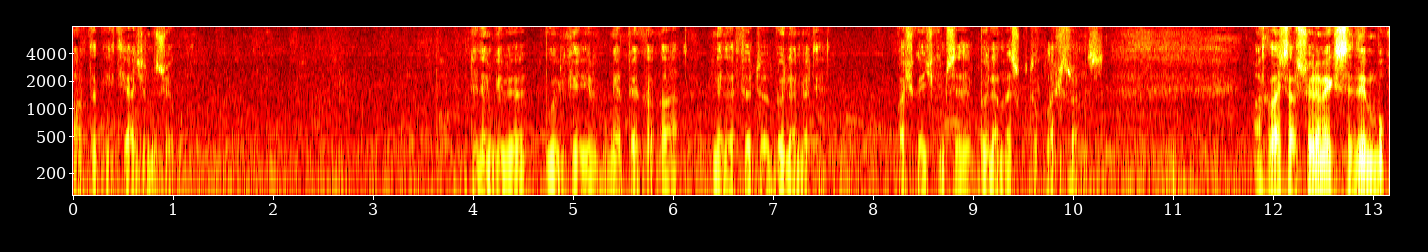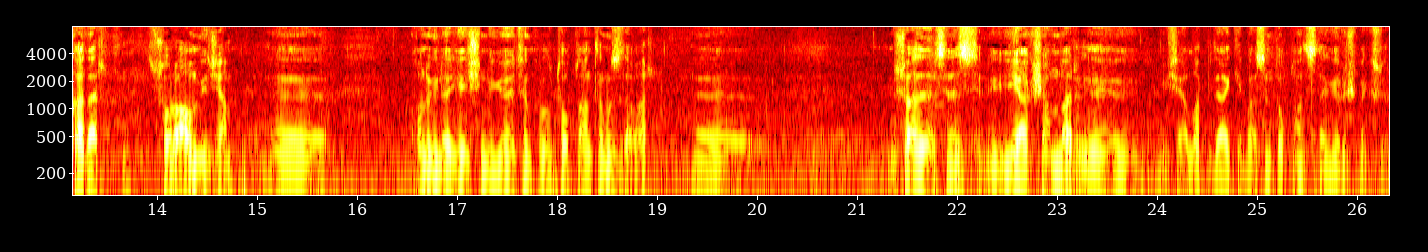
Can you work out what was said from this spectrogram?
artık ihtiyacımız yok. Dediğim gibi bu ülkeyi ne PKK ne de FETÖ bölemedi. Başka hiç kimse bölemez, kutuplaştıramaz. Arkadaşlar söylemek istediğim bu kadar. Soru almayacağım. Ee, konuyla ilgili şimdi yönetim kurulu toplantımız da var. Ee, müsaade ederseniz iyi akşamlar. Ee, inşallah bir dahaki basın toplantısında görüşmek üzere.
